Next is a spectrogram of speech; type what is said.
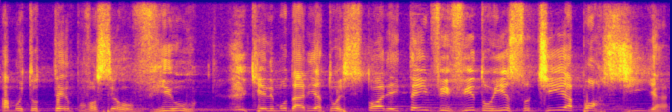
Há muito tempo você ouviu que Ele mudaria a tua história e tem vivido isso dia após dia.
